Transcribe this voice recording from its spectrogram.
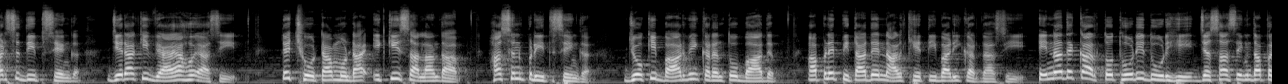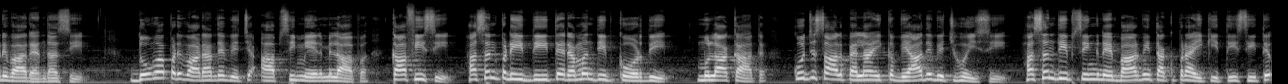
ਅਰਸ਼ਦੀਪ ਸਿੰਘ, ਜਿਹੜਾ ਕਿ ਵਿਆਹਿਆ ਹੋਇਆ ਸੀ, ਤੇ ਛੋਟਾ ਮੁੰਡਾ 21 ਸਾਲਾਂ ਦਾ ਹਸਨਪ੍ਰੀਤ ਸਿੰਘ। ਜੋ ਕਿ 12ਵੀਂ ਕਰਨ ਤੋਂ ਬਾਅਦ ਆਪਣੇ ਪਿਤਾ ਦੇ ਨਾਲ ਖੇਤੀਬਾੜੀ ਕਰਦਾ ਸੀ। ਇਹਨਾਂ ਦੇ ਘਰ ਤੋਂ ਥੋੜੀ ਦੂਰ ਹੀ ਜੱਸਾ ਸਿੰਘ ਦਾ ਪਰਿਵਾਰ ਰਹਿੰਦਾ ਸੀ। ਦੋਵਾਂ ਪਰਿਵਾਰਾਂ ਦੇ ਵਿੱਚ ਆਪਸੀ ਮੇਲ ਮਿਲਾਪ ਕਾਫੀ ਸੀ। ਹਸਨਪ੍ਰੀਤ ਦੀ ਤੇ ਰਮਨਦੀਪ ਕੌਰ ਦੀ ਮੁਲਾਕਾਤ ਕੁਝ ਸਾਲ ਪਹਿਲਾਂ ਇੱਕ ਵਿਆਹ ਦੇ ਵਿੱਚ ਹੋਈ ਸੀ। ਹਸਨਦੀਪ ਸਿੰਘ ਨੇ 12ਵੀਂ ਤੱਕ ਪੜ੍ਹਾਈ ਕੀਤੀ ਸੀ ਤੇ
